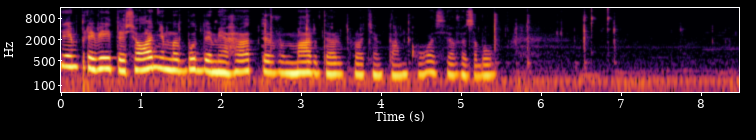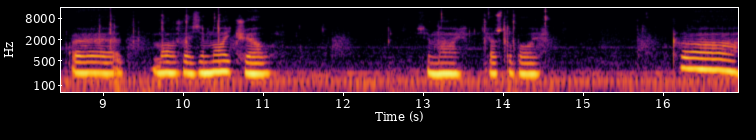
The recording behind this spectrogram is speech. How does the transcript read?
Всім привіт! І сьогодні ми будемо грати в Мардер проти там когось, я вже забув. Е, може зі мною чел. Зі мною, я з тобою. Ура!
